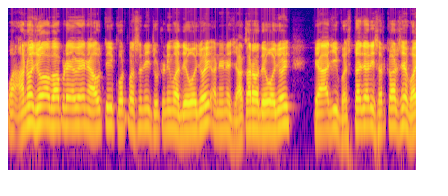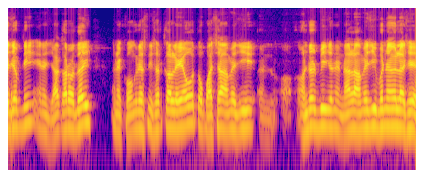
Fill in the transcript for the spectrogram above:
પણ આનો જવાબ આપણે હવે એને આવતી કોર્પોરેશનની ચૂંટણીમાં દેવો જોઈએ અને એને જાકારો દેવો જોઈએ કે આ જે ભ્રષ્ટાચારી સરકાર છે ભાજપની, એને જાકારો દઈ અને કોંગ્રેસની સરકાર લઈ આવો. તો પાછા અમે જે અંડરબ્રિજ અને નાલા અમે જે બનાવેલા છે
